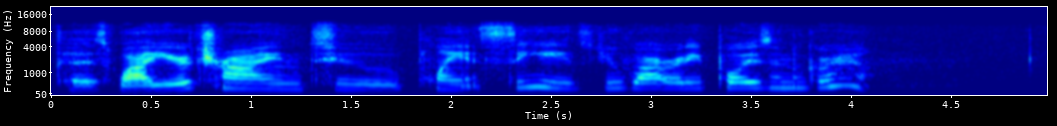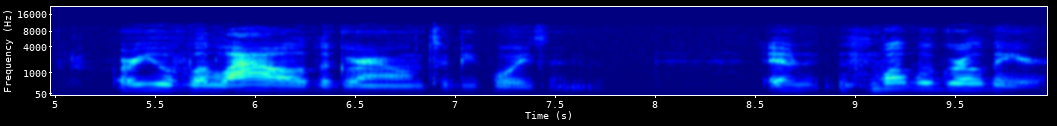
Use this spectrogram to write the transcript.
Because while you're trying to plant seeds, you've already poisoned the ground. Or you've allowed the ground to be poisoned. And what will grow there?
